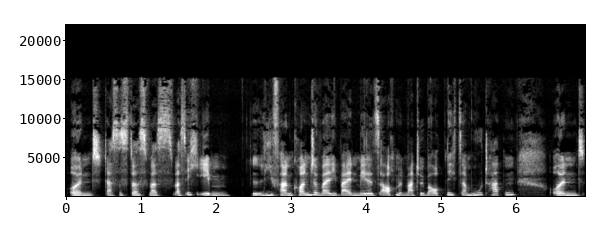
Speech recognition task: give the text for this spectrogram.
Und das ist das, was, was ich eben liefern konnte, weil die beiden Mädels auch mit Mathe überhaupt nichts am Hut hatten und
